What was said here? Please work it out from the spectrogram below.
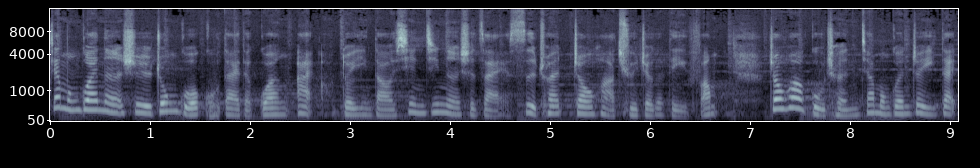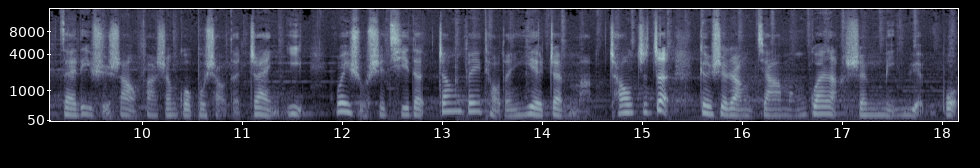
加盟关呢，是中国古代的关隘啊，对应到现今呢，是在四川昭化区这个地方。昭化古城加盟关这一带，在历史上发生过不少的战役。魏蜀时期的张飞挑灯夜战马超之战，更是让加盟关啊声名远播。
